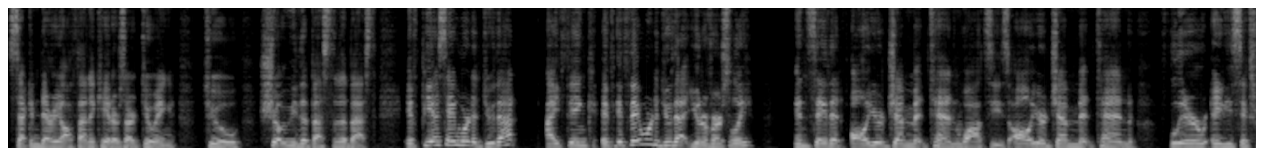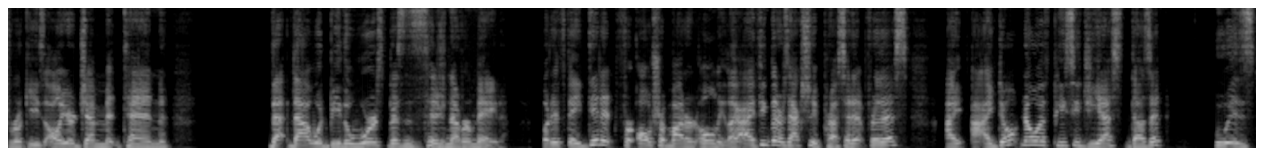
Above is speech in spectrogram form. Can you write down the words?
secondary authenticators are doing to show you the best of the best. If PSA were to do that, I think if, if they were to do that universally and say that all your Gem Mint 10 Watsies, all your Gem Mint 10 Fleer 86 rookies, all your Gem Mint 10, that, that would be the worst business decision ever made. But if they did it for ultra modern only, like I think there's actually precedent for this. I, I don't know if PCGS does it, who is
